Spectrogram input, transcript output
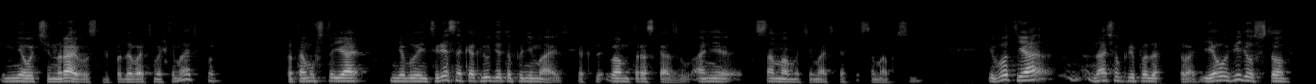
и мне очень нравилось преподавать математику, потому что я мне было интересно, как люди это понимают, как вам это рассказывал, а не сама математика сама по себе. И вот я начал преподавать. Я увидел, что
